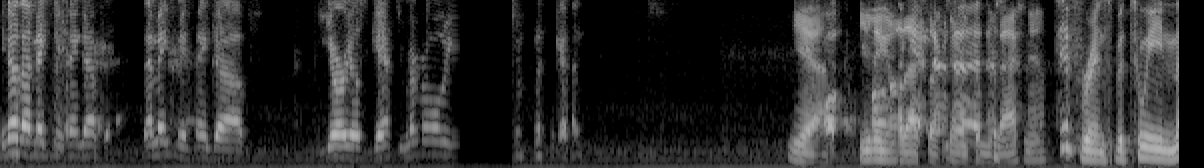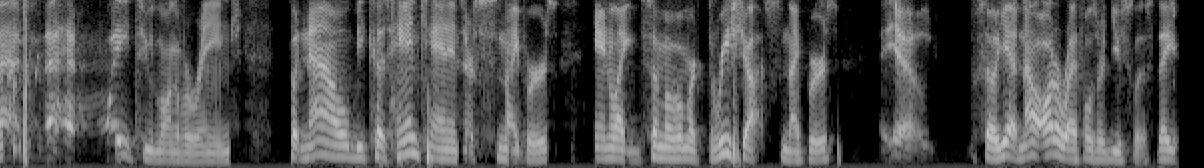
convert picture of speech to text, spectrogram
You know that makes me think of that makes me think of Uriel's gift. Remember when we gun? Yeah. You think well, all that again, stuff's there's gonna a- be from the back now? difference between that That had way too long of a range. But now, because hand cannons are snipers, and like some of them are three shot snipers, know, so yeah, now auto rifles are useless. They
